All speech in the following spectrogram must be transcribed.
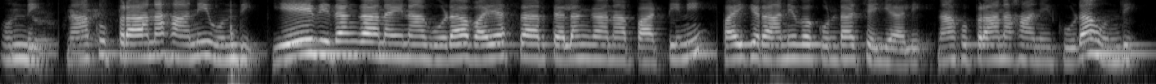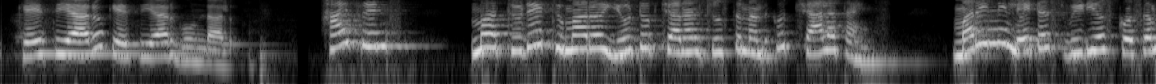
ఉంది. నాకు ప్రాణహాని ఉంది. ఏ విధంగానైనా కూడా వైఎస్ఆర్ తెలంగాణ పార్టీని పైకి రానివ్వకుండా చెయ్యాలి. నాకు ప్రాణహాని కూడా ఉంది. కేసీఆర్ కేసీఆర్ గుండాలు. Hi friends. మా టుడే టుమారో యూట్యూబ్ ఛానల్ చూస్తున్నందుకు చాలా థ్యాంక్స్ మరిన్ని లేటెస్ట్ వీడియోస్ కోసం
